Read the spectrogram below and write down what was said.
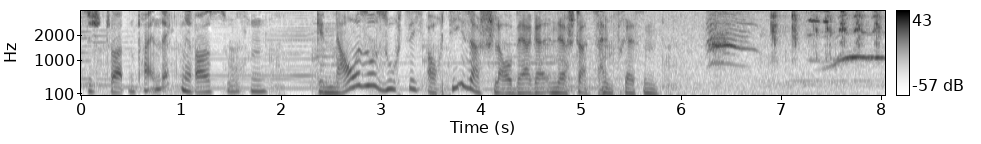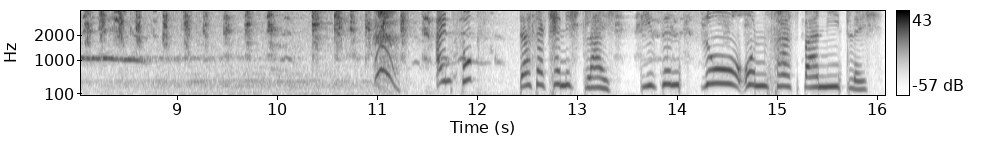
sich dort ein paar Insekten raussuchen. Genauso sucht sich auch dieser Schlauberger in der Stadt sein Fressen. Ein Fuchs, das erkenne ich gleich. Die sind so unfassbar niedlich.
